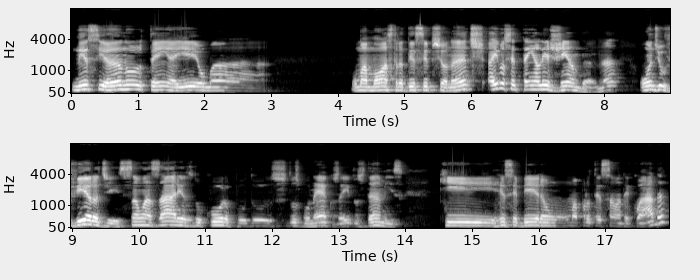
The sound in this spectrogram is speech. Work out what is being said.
Nesse ano tem aí uma uma mostra decepcionante. Aí você tem a legenda, né? Onde o verde são as áreas do corpo dos, dos bonecos aí, dos dummies, que receberam uma proteção adequada.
